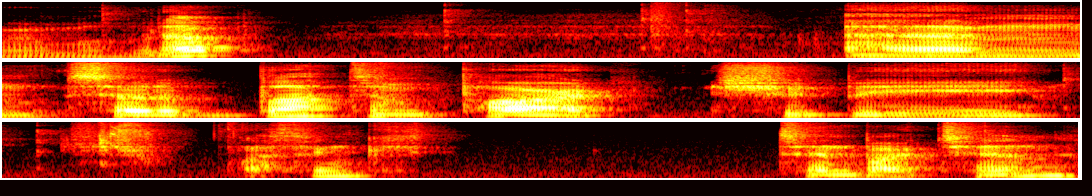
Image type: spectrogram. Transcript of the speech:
we'll move it up. Um, so the bottom part should be, I think, 10 by 10.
